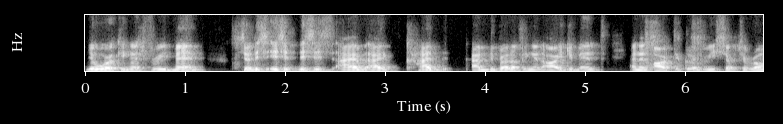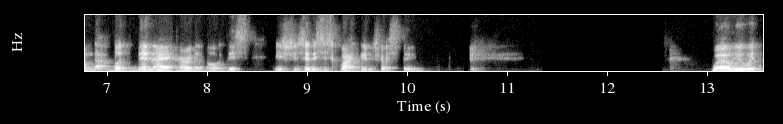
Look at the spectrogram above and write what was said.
you're working as freed men. So this is this is I I had I'm developing an argument and an article and research around that, but then I heard about this issue. So this is quite interesting. Well, we would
